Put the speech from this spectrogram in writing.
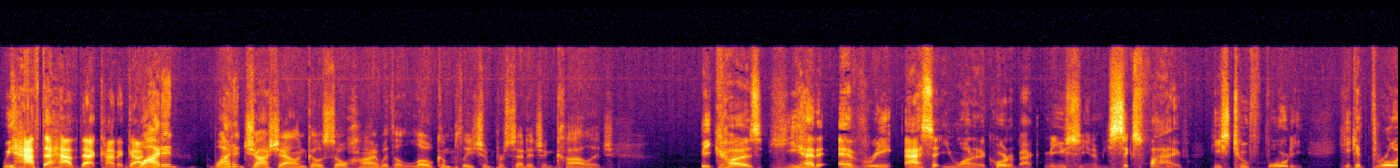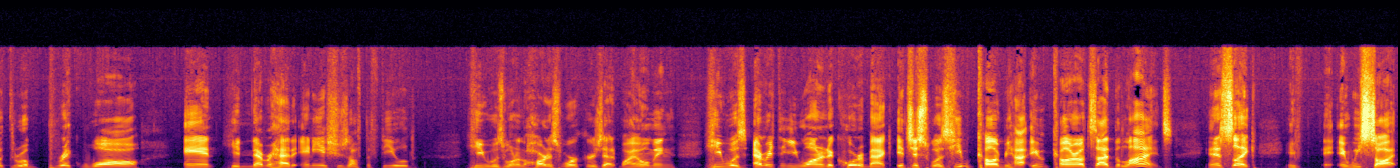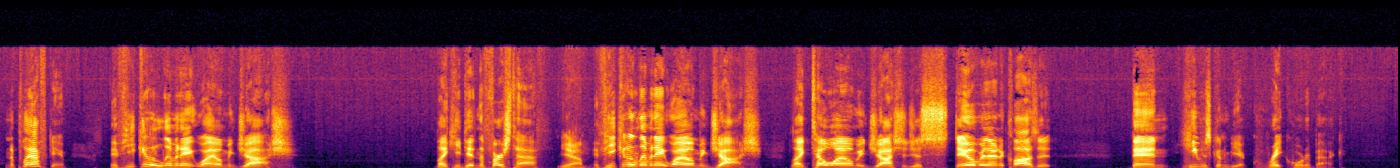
We have to have that kind of guy. Why did why did Josh Allen go so high with a low completion percentage in college? Because he had every asset you wanted a quarterback. I mean, you've seen him. He's 6'5. He's 240. He could throw it through a brick wall, and he never had any issues off the field. He was one of the hardest workers at Wyoming. He was everything you wanted a quarterback. It just was he would color behind he would color outside the lines. And it's like if and we saw it in the playoff game. If he could eliminate Wyoming Josh like he did in the first half, Yeah. if he can eliminate Wyoming Josh, like tell Wyoming Josh to just stay over there in the closet, then he was going to be a great quarterback.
